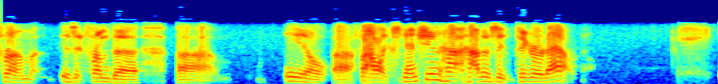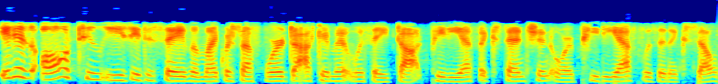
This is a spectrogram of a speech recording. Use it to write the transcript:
from is it from the uh, you know uh, file extension? How how does it figure it out? It is all too easy to save a Microsoft Word document with a .pdf extension or a PDF with an Excel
